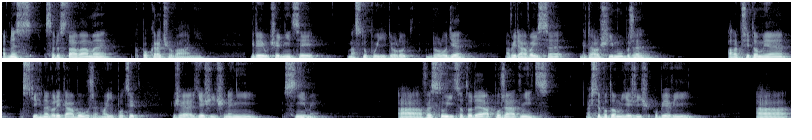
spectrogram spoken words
A dnes se dostáváme k pokračování, kdy učedníci nastupují do, loď, do lodě a vydávají se k dalšímu břehu. Ale přitom je stihne veliká bouře, mají pocit, že Ježíš není s nimi. A veslují, co to jde a pořád nic. Až se potom Ježíš objeví a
